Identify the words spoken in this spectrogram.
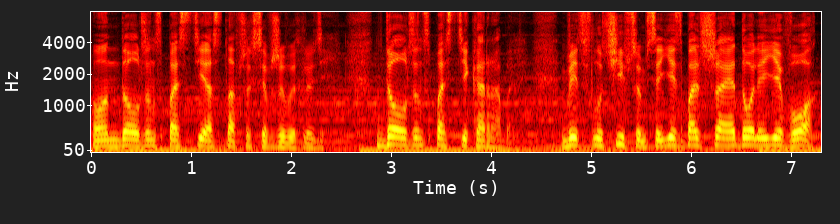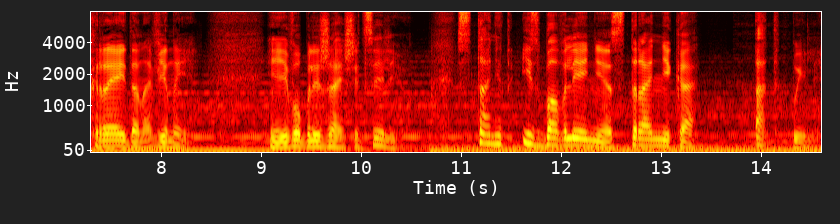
Он должен спасти оставшихся в живых людей. Должен спасти корабль. Ведь в случившемся есть большая доля его, Крейдена, вины. И его ближайшей целью станет избавление странника от пыли.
